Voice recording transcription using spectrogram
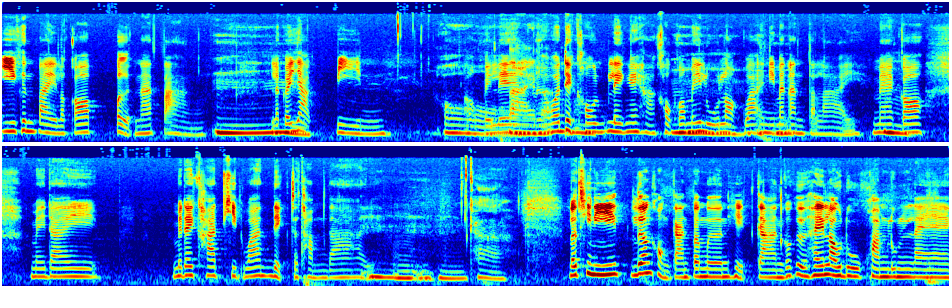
อี้ขึ้นไป แล้วก็เปิดหน้าต่างอืมแล้วก็อยากปีนโอ้ออกไปเล่นตายแล้วแล้วว่าเด็กเขาเล็กไงคะเขาก็ไม่รู้หรอกว่า อันนี้มันอันตราย แม่ก็ไม่ได้ไม่ได้คาดคิดว่าเด็กจะทำได้อืมอืมค่ะ แล้วทีนี้เรื่องของการประเมินเหตุการณ์ก็คือให้เราดูความรุนแรง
